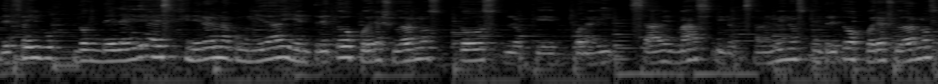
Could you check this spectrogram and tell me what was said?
de Facebook donde la idea es generar una comunidad y entre todos poder ayudarnos, todos los que por ahí saben más y los que saben menos, entre todos poder ayudarnos.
